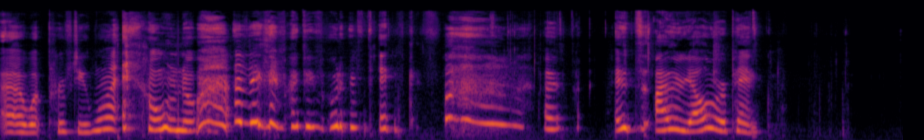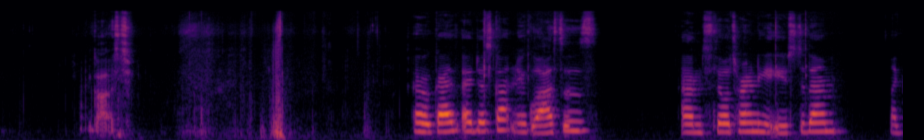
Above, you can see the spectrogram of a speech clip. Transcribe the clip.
Uh, what proof do you want? oh no, I think they might be voting pink. uh, it's either yellow or pink. Oh my gosh. Oh, guys, I just got new glasses. I'm still trying to get used to them, like,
